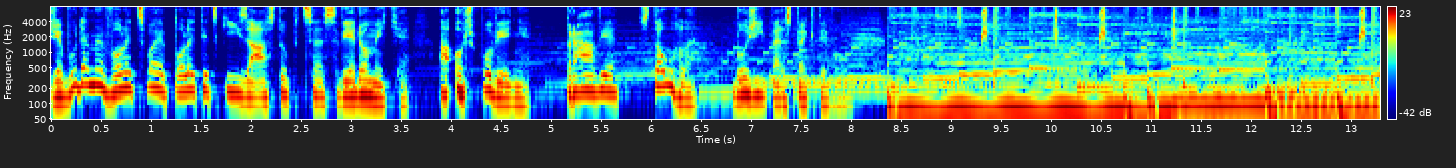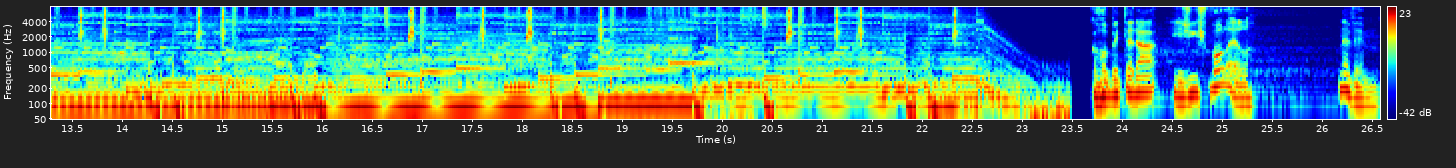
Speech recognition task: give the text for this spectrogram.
že budeme volit svoje politický zástupce svědomitě a odpovědně právě s touhle boží perspektivou. Koho by teda Ježíš volil? Nevím.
